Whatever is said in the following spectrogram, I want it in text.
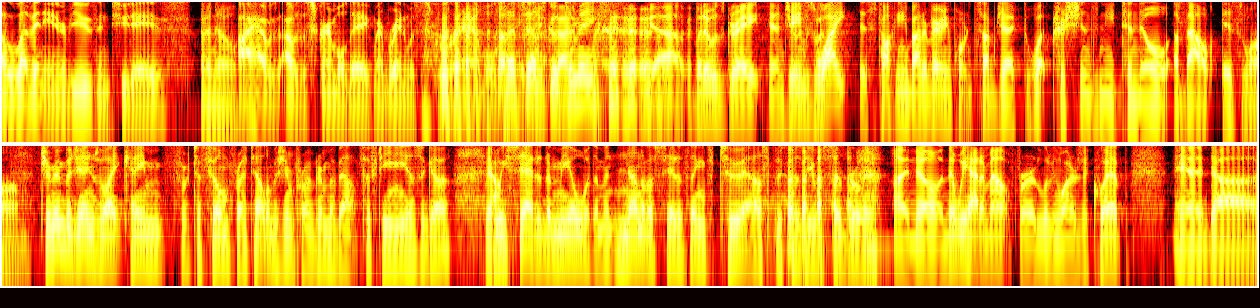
11 interviews in two days. I know. I had- was I was a scrambled egg. My brain was scrambled. That sounds good to me. yeah, but it was great. And James. White is talking about a very important subject: what Christians need to know about Islam. Do you remember James White came for, to film for a television program about 15 years ago? Yeah. We sat at a meal with him, and none of us said a thing for two hours because he was so brilliant. I know. And then we had him out for Living Waters Equip, and uh,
